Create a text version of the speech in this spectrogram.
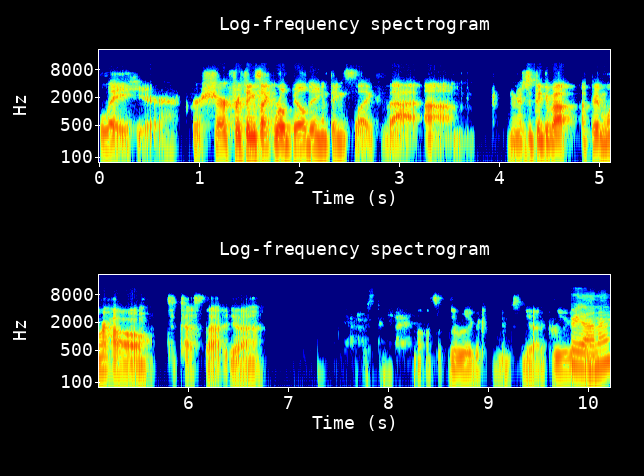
play here for sure for things like road building and things like that. Um, I to think about a bit more how to test that. Yeah, No, that's a really good. Yeah, really good. point. Triana.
